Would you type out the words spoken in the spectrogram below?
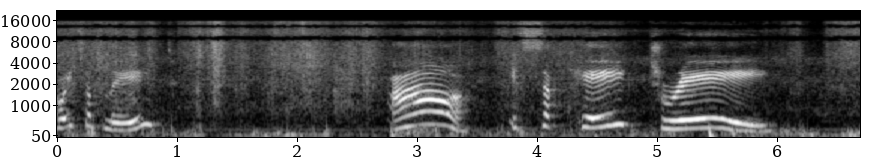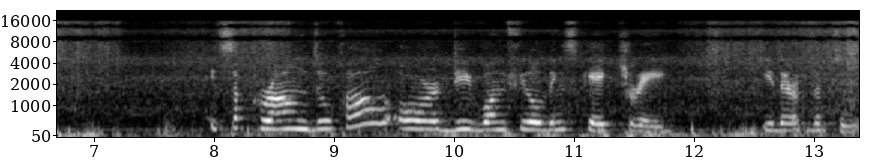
Oh, it's a plate? Ah, it's a cake tray. It's a Crown Ducal or Devon Fieldings cake tray. Either of the two.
